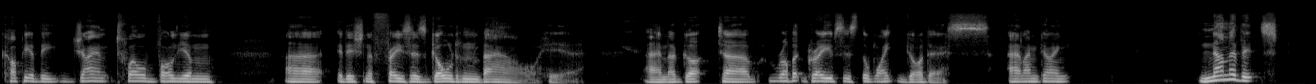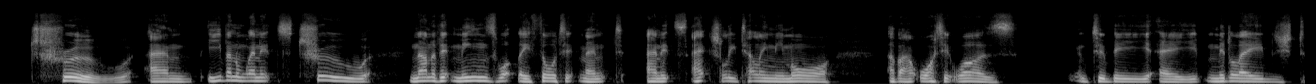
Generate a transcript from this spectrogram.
copy of the giant 12 volume uh, edition of Frazer's Golden Bough here, and I've got uh, Robert Graves' is The White Goddess, and I'm going. None of it's true. And even when it's true, none of it means what they thought it meant. And it's actually telling me more about what it was to be a middle aged,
